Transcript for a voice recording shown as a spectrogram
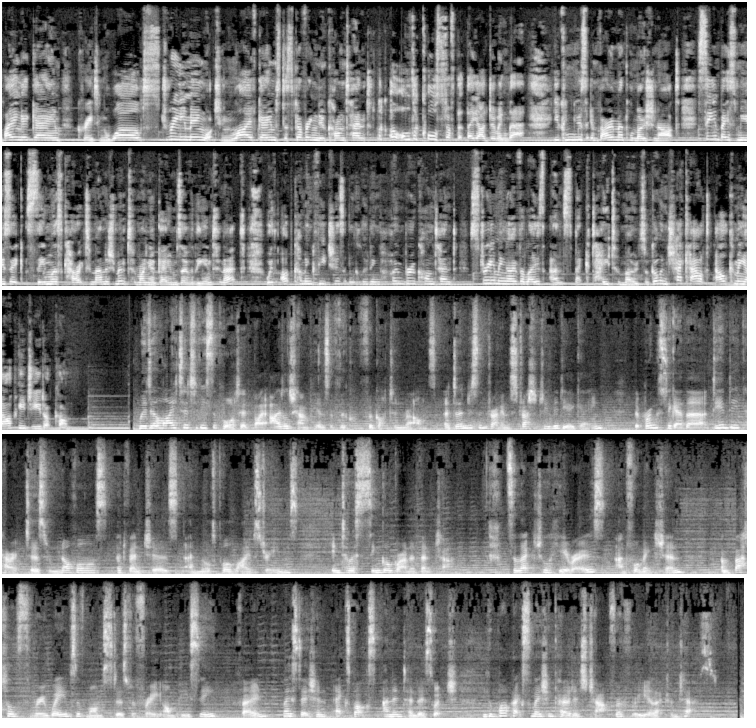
Playing a game, creating a world, streaming, watching live games, discovering new content. Look at all the cool stuff that they are doing there. You can use environmental motion art, scene based music, seamless character management to run your games over the internet, with upcoming features including homebrew content, streaming overlays, and spectator mode. So go and check out alchemyrpg.com. We're delighted to be supported by Idle Champions of the Forgotten Realms, a Dungeons Dragons strategy video game that brings together D&D characters from novels, adventures, and multiple live streams into a single grand adventure. Select your heroes and formation and battle through waves of monsters for free on PC, phone, PlayStation, Xbox, and Nintendo Switch. You can pop exclamation code into chat for a free Electrum chest.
